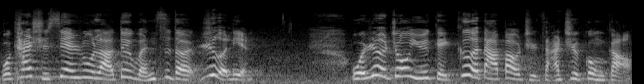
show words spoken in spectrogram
我开始陷入了对文字的热恋。我热衷于给各大报纸杂志供稿。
